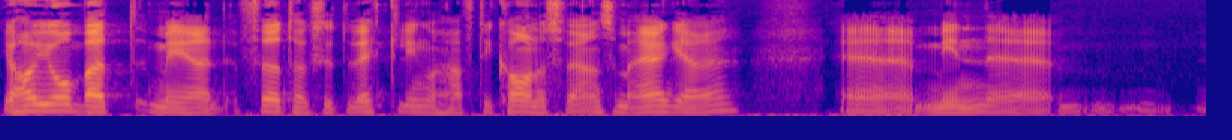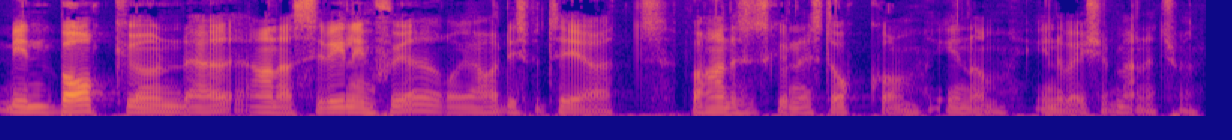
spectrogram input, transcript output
Jag har jobbat med företagsutveckling och haft Ikanosfären som ägare. Eh, min, eh, min bakgrund är annars civilingenjör och jag har disputerat på Handelshögskolan i Stockholm inom Innovation Management.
